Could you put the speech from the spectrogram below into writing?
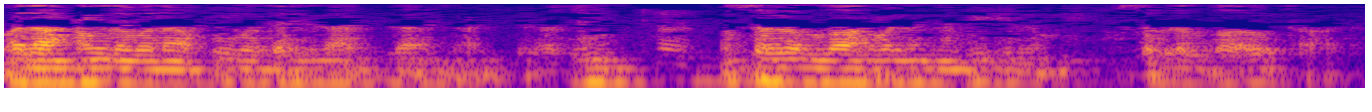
ولا حول ولا قوة إلا بالله العلي العظيم وصلى الله على النبي الأمين صلى الله تعالى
